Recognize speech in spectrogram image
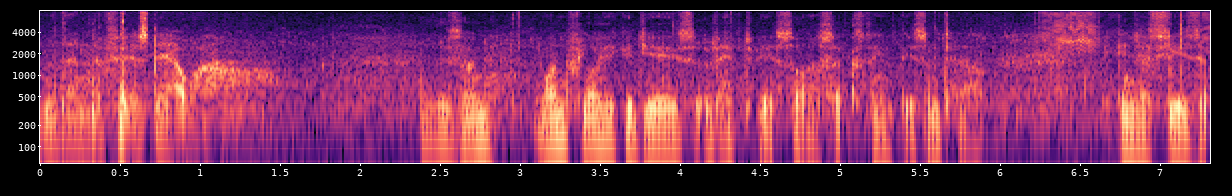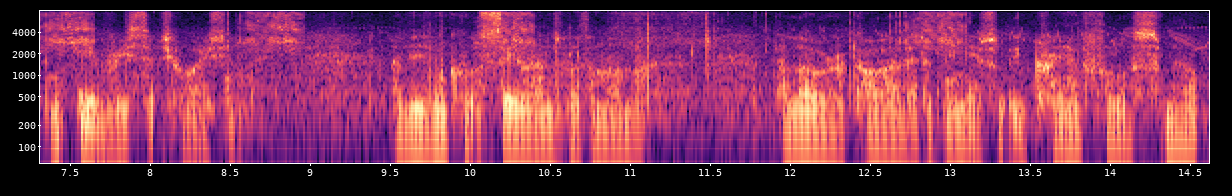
within the first hour. There's only one fly you could use, it would have to be a size 16 pheasant tail. You can just use it in every situation. I've even caught sea runs with them on the lower Rakaia that have been absolutely crammed full of smelt.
